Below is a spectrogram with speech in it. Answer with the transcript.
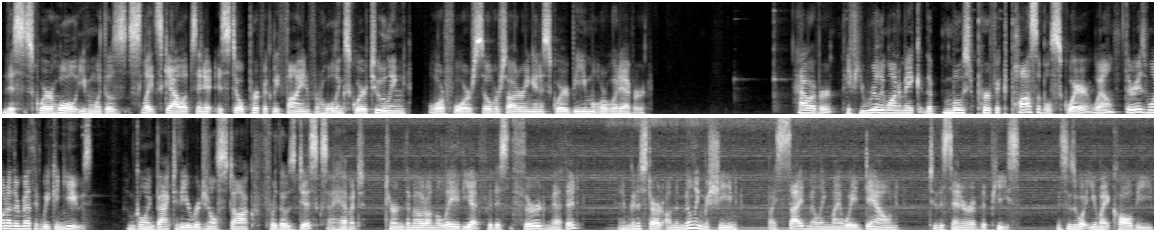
This square hole, even with those slight scallops in it, is still perfectly fine for holding square tooling or for silver soldering in a square beam or whatever. However, if you really want to make the most perfect possible square, well, there is one other method we can use. I'm going back to the original stock for those discs. I haven't turned them out on the lathe yet for this third method. And I'm going to start on the milling machine by side milling my way down to the center of the piece. This is what you might call the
